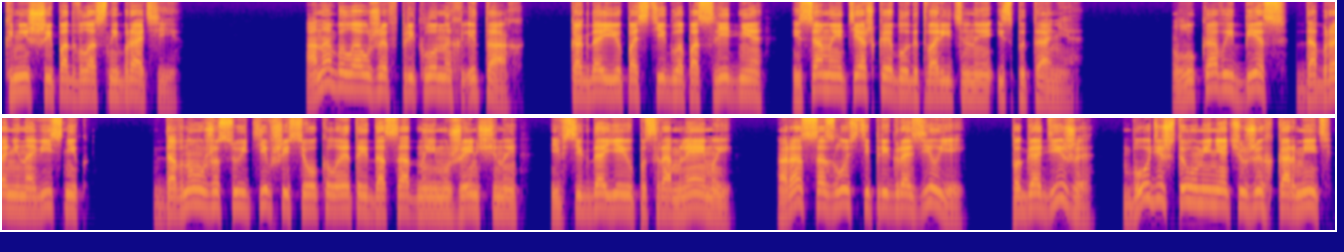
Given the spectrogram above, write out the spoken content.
к низшей подвластной братьи? Она была уже в преклонных летах, когда ее постигло последнее и самое тяжкое благотворительное испытание. Лукавый бес, добра-ненавистник, давно уже суетившийся около этой досадной ему женщины, и всегда ею посрамляемый, раз со злости пригрозил ей, «Погоди же, будешь ты у меня чужих кормить,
